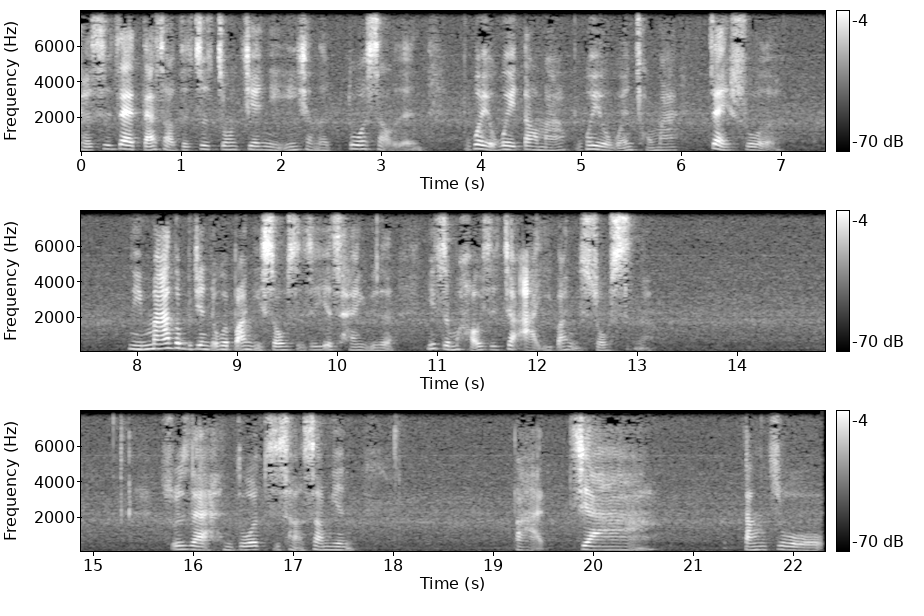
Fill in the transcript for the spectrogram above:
可是，在打扫的这中间，你影响了多少人？不会有味道吗？不会有蚊虫吗？再说了，你妈都不见得会帮你收拾这些残余的，你怎么好意思叫阿姨帮你收拾呢？所以在很多职场上面，把家当做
